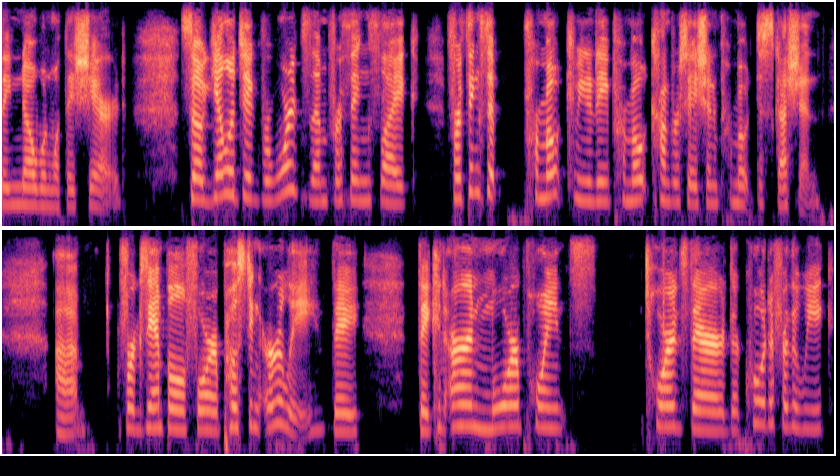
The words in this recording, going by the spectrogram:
they know and what they shared. So YellowDig rewards them for things like for things that promote community, promote conversation, promote discussion. Um, for example, for posting early, they they can earn more points towards their their quota for the week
